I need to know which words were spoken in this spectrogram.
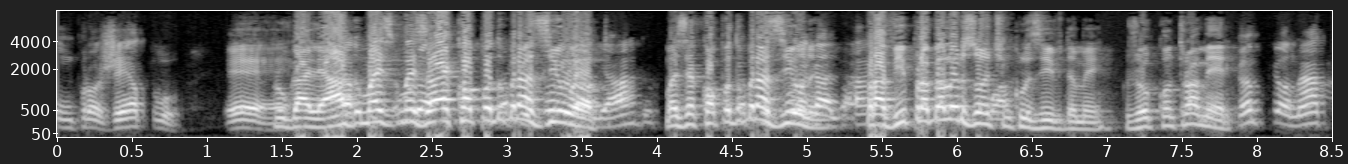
um projeto é, pro Galhardo, mas, mas é Copa do Brasil, Galhardo, Mas é Copa do Brasil, né? Para vir para Belo Horizonte, inclusive, também. O jogo contra o América. Campeonato,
